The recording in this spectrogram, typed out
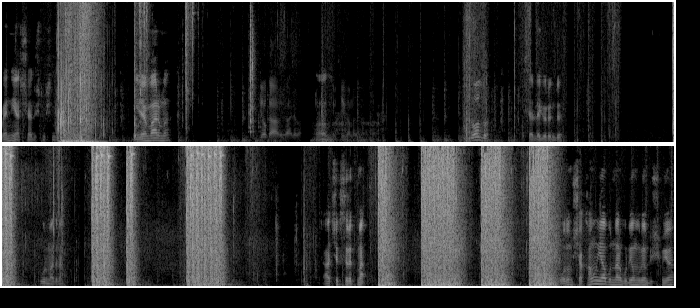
ben niye aşağı düştüm şimdi? İnen var mı? Yok abi galiba. Allah. Kimseyi görmedim. Ne oldu? Kelle göründü. Vurmadı lan. Açık sırıtma. Oğlum şaka mı ya bunlar vuruyorum vuruyorum düşmüyor.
